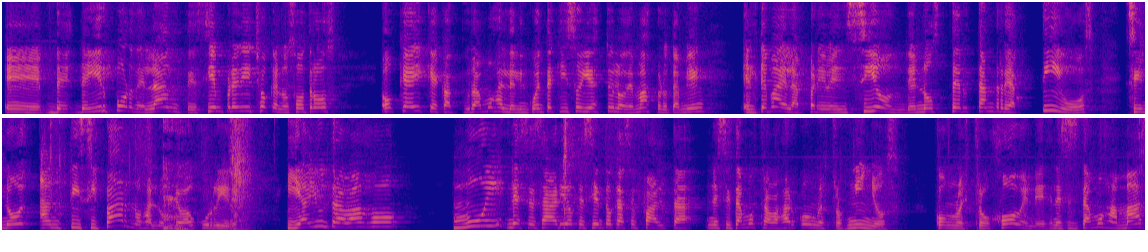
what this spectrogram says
eh, de, ir por delante. Siempre he dicho que nosotros, ok, que capturamos al delincuente que hizo y esto y lo demás, pero también el tema de la prevención, de no ser tan reactivos, sino anticiparnos a lo que va a ocurrir. Y hay un trabajo muy necesario que siento que hace falta. Necesitamos trabajar con nuestros niños, con nuestros jóvenes, necesitamos a más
